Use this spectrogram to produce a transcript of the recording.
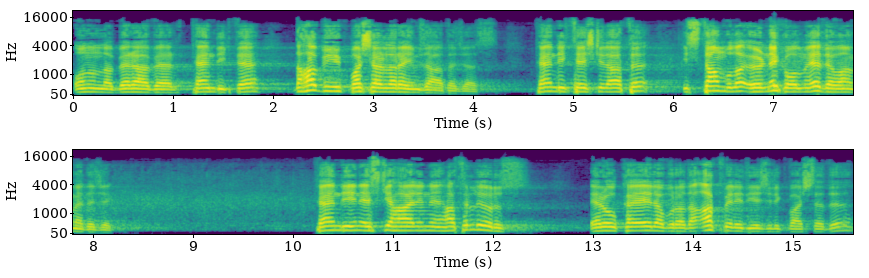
onunla beraber Pendik'te daha büyük başarılara imza atacağız. Pendik Teşkilatı İstanbul'a örnek olmaya devam edecek. Pendik'in eski halini hatırlıyoruz. Erol Kaya ile burada AK Belediyecilik başladı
